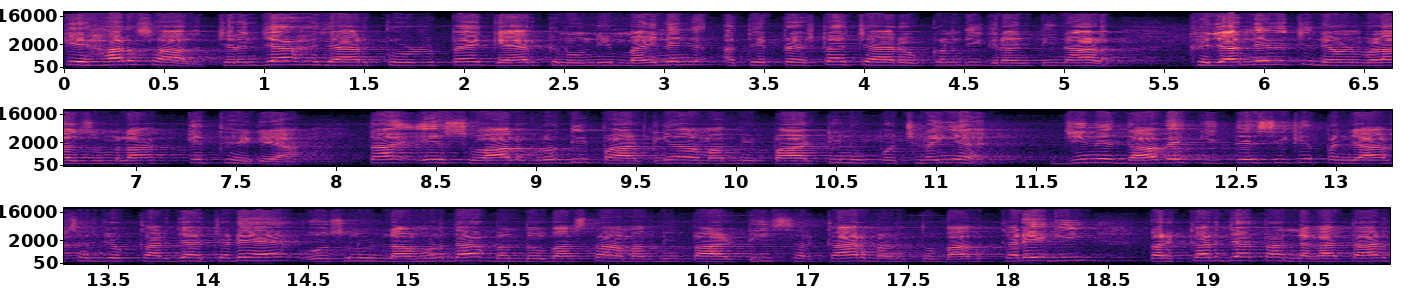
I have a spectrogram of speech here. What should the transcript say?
ਕਿ ਹਰ ਸਾਲ 54000 ਕਰੋੜ ਰੁਪਏ ਗੈਰ ਕਾਨੂੰਨੀ ਮਾਈਨਿੰਗ ਅਤੇ ਭ੍ਰਿਸ਼ਟਾਚਾਰ ਰੋਕਣ ਦੀ ਗਰੰਟੀ ਨਾਲ ਖਜ਼ਾਨੇ ਵਿੱਚ ਲਿਆਉਣ ਵਾਲਾ ਜੁਮਲਾ ਕਿੱਥੇ ਗਿਆ? ਤਾਂ ਇਹ ਸਵਾਲ ਵਿਰੋਧੀ ਪਾਰਟੀਆਂ ਆਮ ਆਦਮੀ ਪਾਰਟੀ ਨੂੰ ਪੁੱਛ ਰਹੀਆਂ ਹੈ, ਜਿਨੇ ਦਾਅਵੇ ਕੀਤੇ ਸੀ ਕਿ ਪੰਜਾਬ ਸਰ ਜੋ ਕਰਜ਼ਾ ਚੜਿਆ ਹੈ ਉਸ ਨੂੰ ਲਾਹੁਣ ਦਾ ਬੰਦੋਬਸਤ ਆਮ ਆਦਮੀ ਪਾਰਟੀ ਸਰਕਾਰ ਬਣਨ ਤੋਂ ਬਾਅਦ ਕਰੇਗੀ ਪਰ ਕਰਜ਼ਾ ਤਾਂ ਲਗਾਤਾਰ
